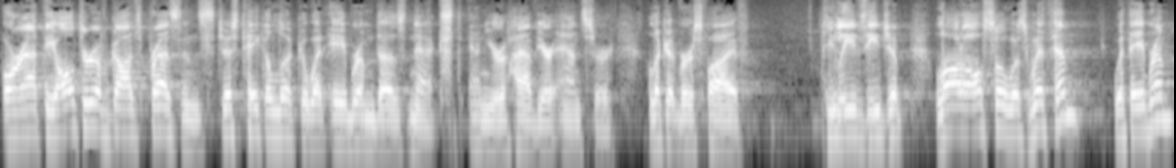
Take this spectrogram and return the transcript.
or at the altar of God's presence, just take a look at what Abram does next and you'll have your answer. Look at verse 5. He leaves Egypt. Lot also was with him with Abram.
